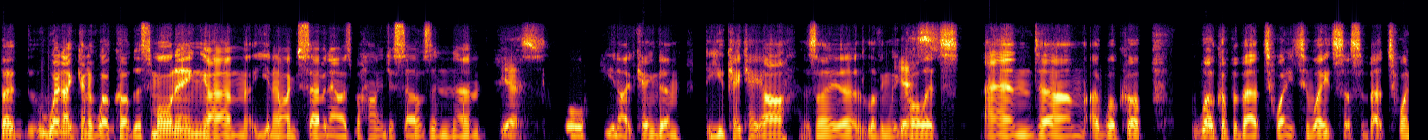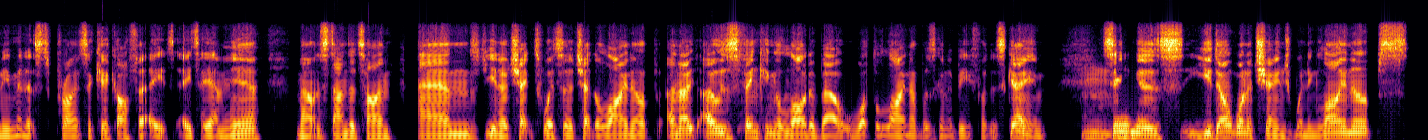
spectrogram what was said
But when I kind of woke up this morning, um, you know, I'm seven hours behind yourselves in um, yes or United Kingdom, the UKKR, as I uh, lovingly yes. call it. And um, I woke up woke up about 20 to 8, so that's about 20 minutes prior to kickoff at 8, 8 a.m. here, Mountain Standard Time. And, you know, check Twitter, check the lineup. And I, I was thinking a lot about what the lineup was going to be for this game. Mm. Seeing as you don't want to change winning lineups.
